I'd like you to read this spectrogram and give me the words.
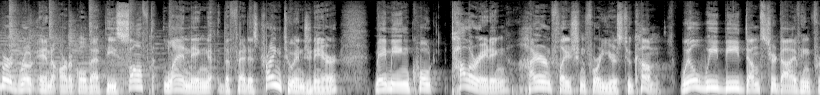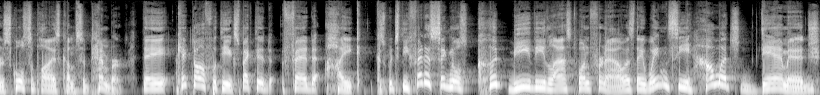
Bloomberg wrote an article that the soft landing the Fed is trying to engineer may mean, quote, tolerating higher inflation for years to come. Will we be dumpster diving for school supplies come September? They kicked off with the expected Fed hike, which the Fed signals could be the last one for now as they wait and see how much damage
